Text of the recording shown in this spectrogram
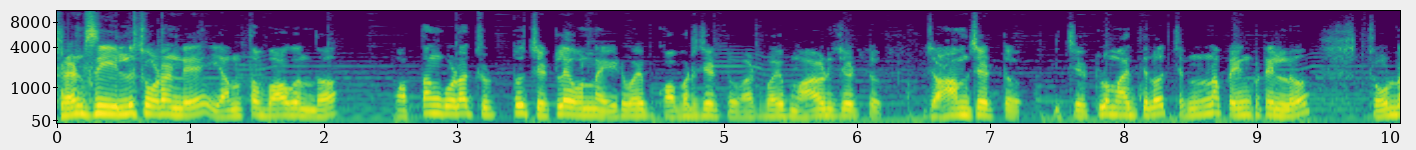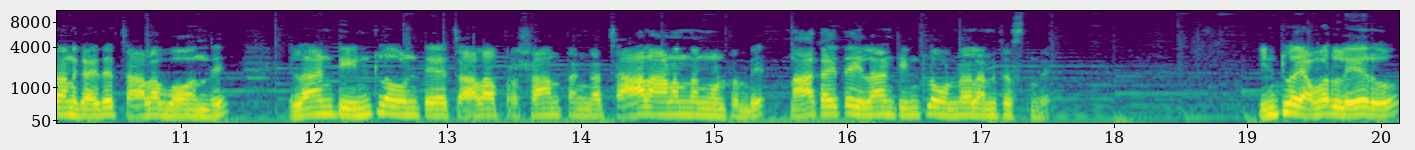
ఫ్రెండ్స్ ఈ ఇల్లు చూడండి ఎంత బాగుందో. మొత్తం కూడా చుట్టూ చెట్లే ఉన్నాయి. ఇటువైపు కొబ్బరి చెట్టు అటువైపు మామిడి చెట్టు జామ చెట్టు. ఈ చెట్ల మధ్యలో చిన్న పెంకుటిల్లు చూడడానికి అయితే చాలా బాగుంది. ఇలాంటి ఇంట్లో ఉంటే చాలా ప్రశాంతంగా చాలా ఆనందంగా ఉంటుంది. నాకైతే ఇలాంటి ఇంట్లో ఉండాలనిపిస్తుంది. ఇంట్లో ఎవరు లేరు.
